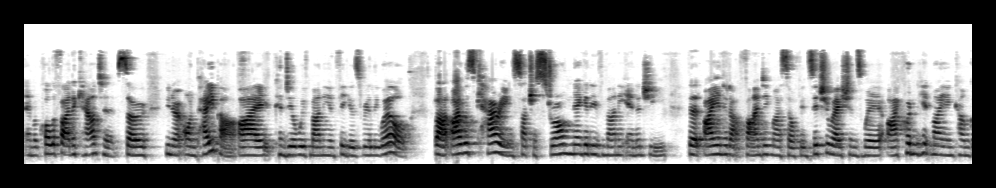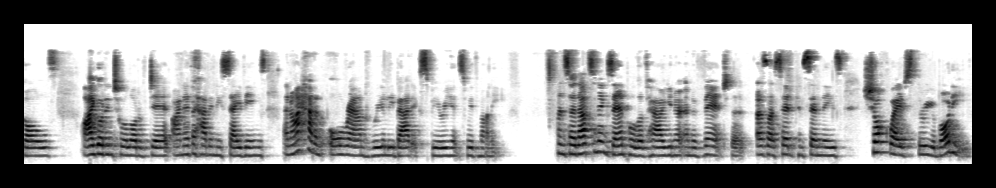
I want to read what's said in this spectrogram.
am a qualified accountant. So, you know, on paper, I can deal with money and figures really well. But I was carrying such a strong negative money energy that I ended up finding myself in situations where I couldn't hit my income goals. I got into a lot of debt. I never had any savings and I had an all round really bad experience with money. And so that's an example of how, you know, an event that, as I said, can send these shock waves through your body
